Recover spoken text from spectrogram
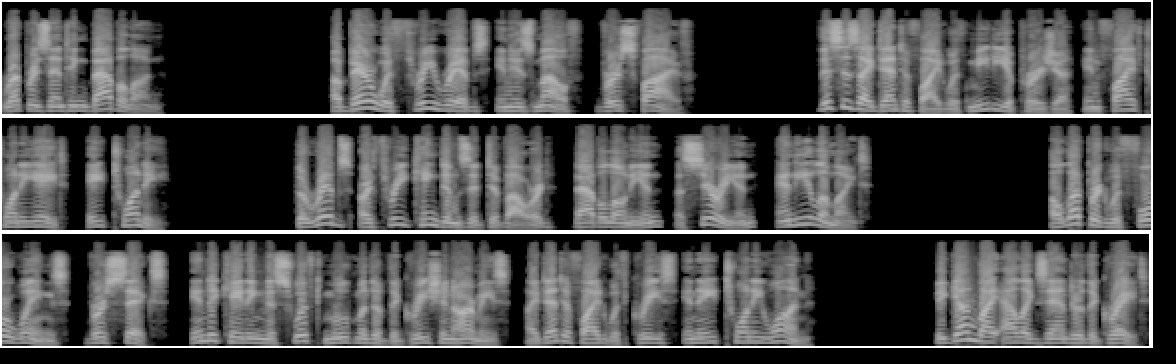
representing Babylon. A bear with three ribs in his mouth, verse 5. This is identified with Media Persia in 528, 820. The ribs are three kingdoms it devoured Babylonian, Assyrian, and Elamite. A leopard with four wings, verse 6, indicating the swift movement of the Grecian armies, identified with Greece in 821. Begun by Alexander the Great,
